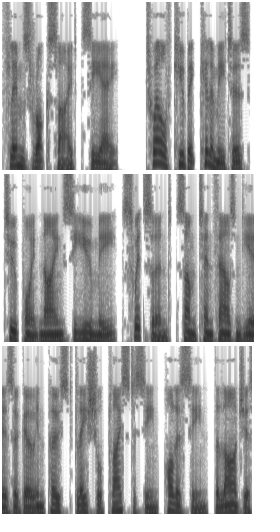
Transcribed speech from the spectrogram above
Flims Rockslide, ca. 12 cubic kilometers, 2.9 cu mi, Switzerland, some 10,000 years ago in post-glacial Pleistocene, Holocene, the largest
